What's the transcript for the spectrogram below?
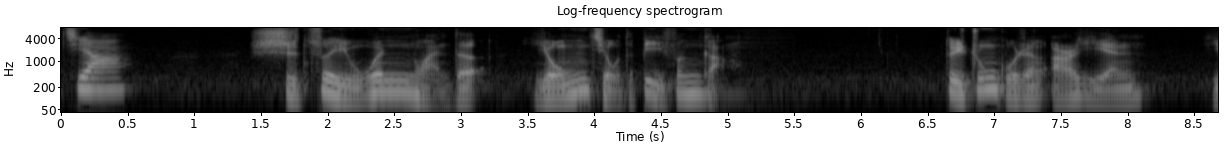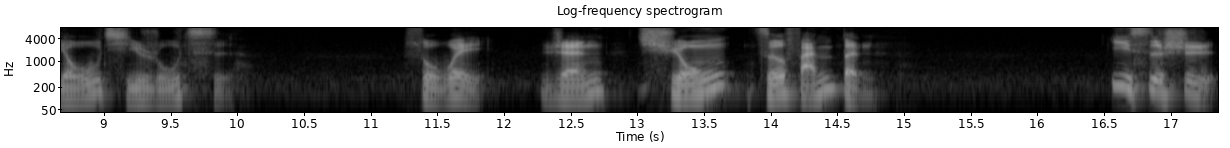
家是最温暖的、永久的避风港。对中国人而言，尤其如此。所谓人。穷则返本，意思是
